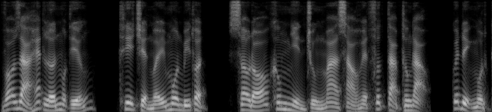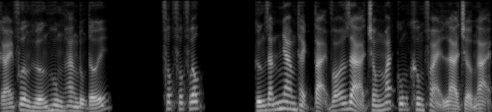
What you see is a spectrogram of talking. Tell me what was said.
Võ giả hét lớn một tiếng, thi triển mấy môn bí thuật, sau đó không nhìn trùng ma xào huyệt phức tạp thông đạo, quyết định một cái phương hướng hung hăng đụng tới. Phốc phốc phốc. Cứng rắn nham thạch tại võ giả trong mắt cũng không phải là trở ngại,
